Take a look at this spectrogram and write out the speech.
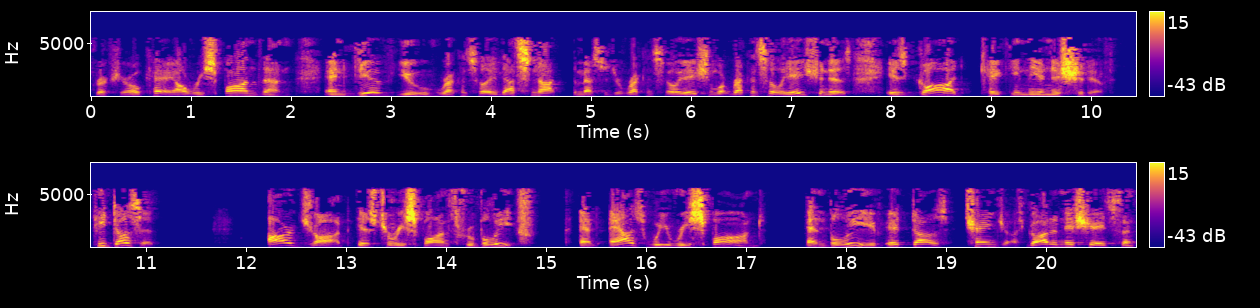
scripture. Okay, I'll respond then and give you reconciliation. That's not the message of reconciliation. What reconciliation is, is God taking the initiative. He does it. Our job is to respond through belief. And as we respond and believe, it does change us. God initiates and,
